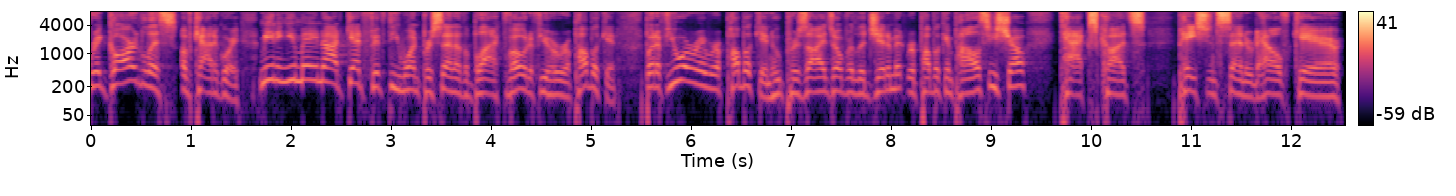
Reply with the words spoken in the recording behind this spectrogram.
regardless of category. Meaning you may not get 51% of the black vote if you're a Republican. But if you are a Republican who presides over legitimate Republican policies, show tax cuts, patient centered healthcare,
